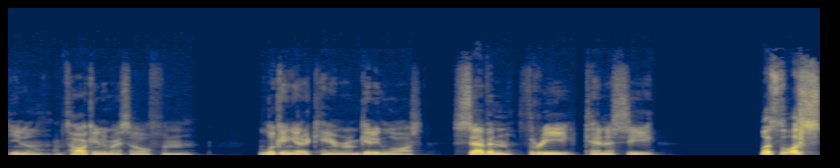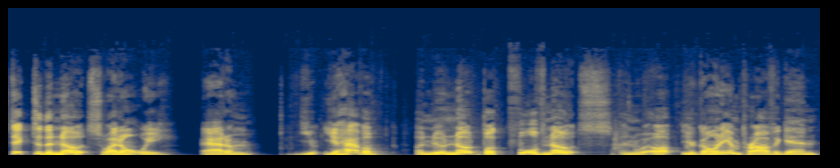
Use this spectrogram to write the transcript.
You know, I'm talking to myself and looking at a camera. I'm getting lost. 7 3 Tennessee. Let's let's stick to the notes, why don't we? Adam, you you have a a new notebook full of notes and oh, you're going improv again.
